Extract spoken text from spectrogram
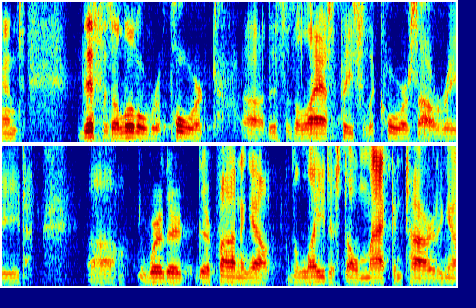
And this is a little report. Uh, this is the last piece of the course I'll read, uh, where they're they're finding out the latest on McIntyre. You know,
